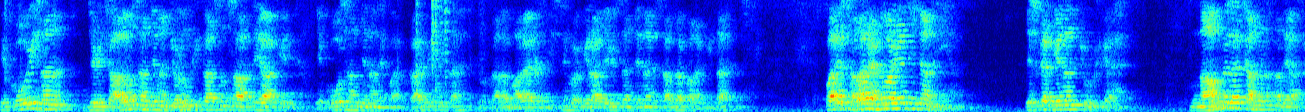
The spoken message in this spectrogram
ਕਿ ਕੋਈ ਸਨ ਜਿਹੜੇ ਜ਼ਾਲਮ ਸਨ, ਜਿਨ੍ਹਾਂ ਜੁਰਮ ਕੀਤਾ ਸੰਸਾਰ ਤੇ ਆ ਕੇ ਇਹ ਉਹ ਸਨ ਜਿਨ੍ਹਾਂ ਨੇ ਪਰਪਕਾਰ ਵੀ ਕੀਤਾ ਹੈ ਦਾ ਮਹਾਰਾਜਾ ਰਣਜੀਤ ਸਿੰਘ ਵਰਗੇ ਰਾਜੇ ਵੀ ਸਨ ਜਿਨ੍ਹਾਂ ਨੇ ਸਭ ਦਾ ਭਲਾ ਕੀਤਾ ਪਰ ਇਹ ਸਦਾ ਰਹਿਣ ਵਾਲੀਆਂ ਚੀਜ਼ਾਂ ਨਹੀਂ ਹਨ ਇਸ ਕਰਕੇ ਇਹਨਾਂ ਨੂੰ ਝੂਠ ਕਿਹਾ ਹੈ ਨਾਮ ਮਿਲਿਆ ਚਾਨਣ ਅਧਿਆਰ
